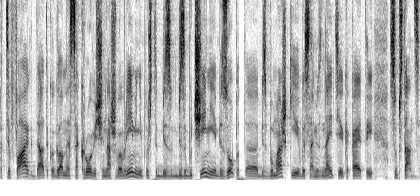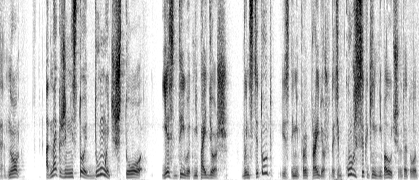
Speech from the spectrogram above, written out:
артефакт, да, такое главное сокровище нашего времени, потому что без, без обучения, без опыта, без бумажки вы сами знаете, какая ты субстанция. Но, однако же, не стоит думать, что если ты вот не пойдешь в институт, если ты не пройдешь вот эти курсы какие-нибудь, не получишь вот эту вот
